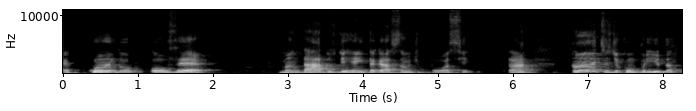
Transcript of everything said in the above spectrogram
é, quando houver mandados de reintegração de posse, tá? antes de cumprida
